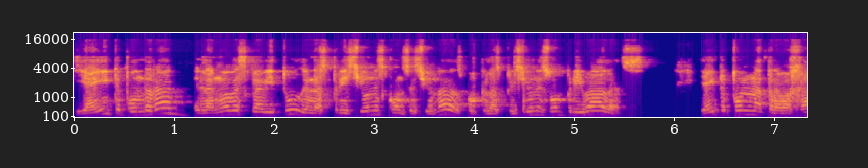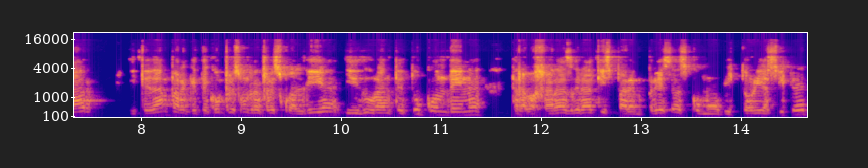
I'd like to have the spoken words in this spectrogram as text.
Y ahí te pondrán en la nueva esclavitud, en las prisiones concesionadas, porque las prisiones son privadas y ahí te ponen a trabajar y te dan para que te compres un refresco al día y durante tu condena trabajarás gratis para empresas como Victoria's Secret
